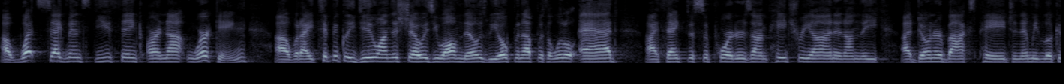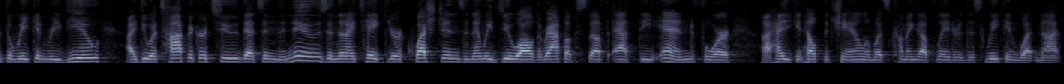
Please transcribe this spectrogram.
Uh, what segments do you think are not working? Uh, what I typically do on the show, as you all know, is we open up with a little ad. I thank the supporters on Patreon and on the uh, donor box page, and then we look at the week in review. I do a topic or two that's in the news, and then I take your questions, and then we do all the wrap up stuff at the end for uh, how you can help the channel and what's coming up later this week and whatnot.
